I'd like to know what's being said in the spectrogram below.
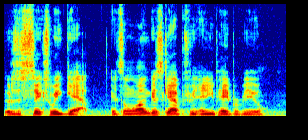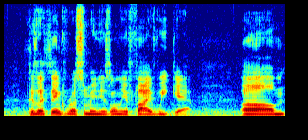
there's a six week gap. It's the longest gap between any pay per view, because I think WrestleMania is only a five week gap. Um,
